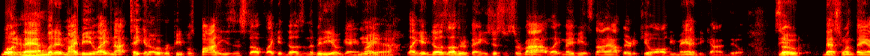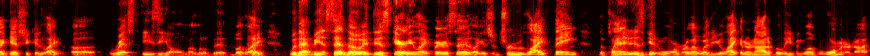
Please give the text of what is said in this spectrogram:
Well, yeah. that, Mhm. but it might be like not taking over people's bodies and stuff like it does in the video game, right? Yeah. like it does other things just to survive. Like maybe it's not out there to kill all humanity kind of deal. So that's one thing I guess you could like uh rest easy on a little bit. But like with that being said though, it is scary, like Fares said. Like it's a true life thing. The planet is getting warmer, like whether you like it or not, or believe in global warming or not.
